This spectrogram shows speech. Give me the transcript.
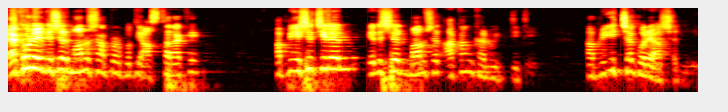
এখন এদেশের মানুষ আপনার প্রতি আস্থা রাখে। আপনি এসেছিলেন এদেশের মানুষের আকাঙ্ক্ষার ভিত্তিতে। আপনি ইচ্ছা করে আসেননি।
